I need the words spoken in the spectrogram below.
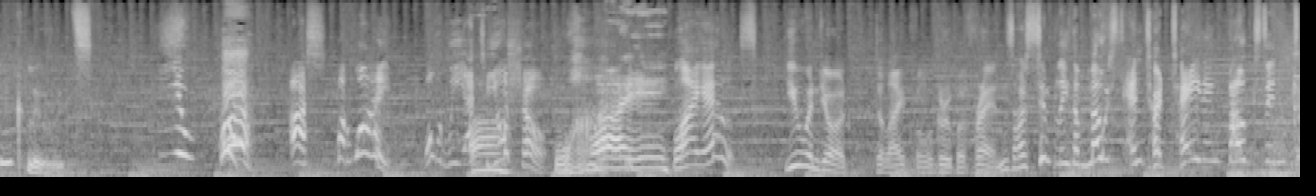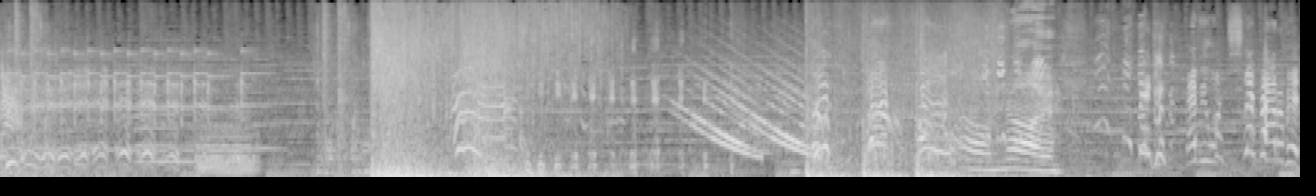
includes you. Ah! Us? But why? What would we add to ah. your show? Why? Why else? You and your delightful group of friends are simply the most entertaining folks in town. Oh no. Meggy, everyone, snap out of it!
